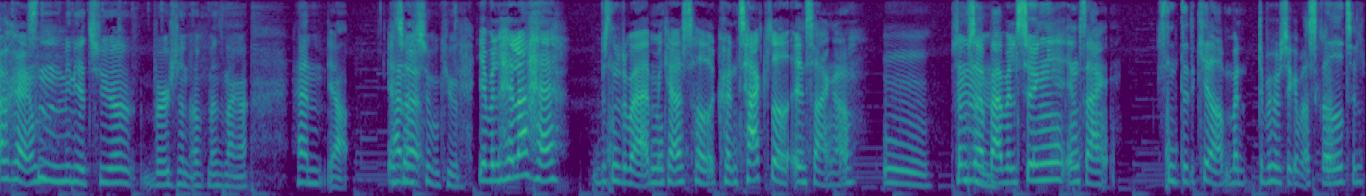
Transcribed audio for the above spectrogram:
Okay. Sådan en miniatyr version of Mads Langer. Han, ja, Jeg, han tror, er super cute. jeg ville hellere have, hvis nu det var, at min kæreste havde kontaktet en sanger, Mm. som Mm. så bare ville synge en sang. Sådan dedikeret, men det behøver sikkert være skrevet til.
